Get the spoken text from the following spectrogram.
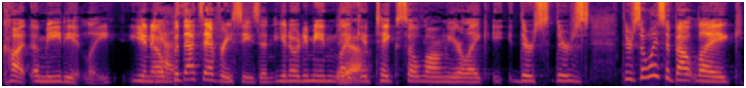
cut immediately. You know, Yes. but that's every season. You know what I mean? Like Yeah. it takes so long. You're like, there's, there's, there's always about like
